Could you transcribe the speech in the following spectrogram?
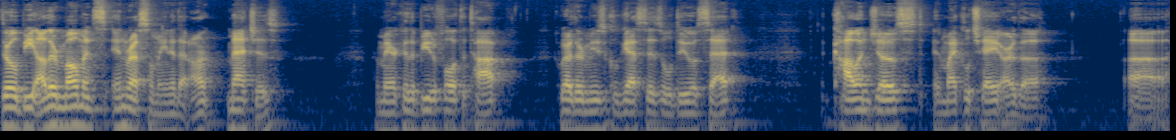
there will be other moments in WrestleMania that aren't matches. America the Beautiful at the top. Whoever their musical guest is will do a set. Colin Jost and Michael Che are the uh,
